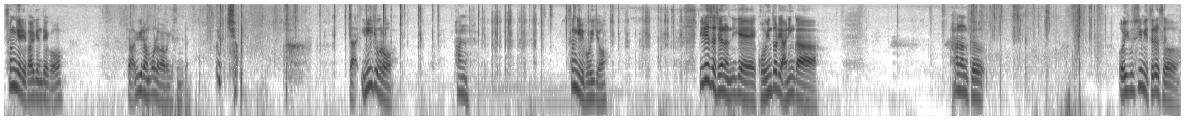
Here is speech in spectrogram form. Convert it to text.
성렬이 발견되고 자 위로 한번 올라가 보겠습니다 으차. 자 인위적으로 판 성렬이 보이죠 이래서 저는 이게 고인돌이 아닌가 하는 그 의구심이 들어서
